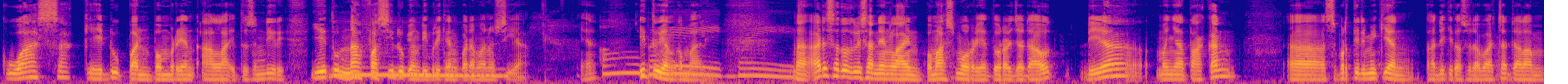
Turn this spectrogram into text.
kuasa kehidupan pemberian Allah itu sendiri, yaitu nafas hidup yang diberikan kepada manusia. Ya, Oh, itu yang kembali. baik, baik. Nah, ada satu tulisan yang lain, pemazmur yaitu Raja Daud, dia menyatakan eh, seperti demikian. Tadi kita sudah baca dalam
